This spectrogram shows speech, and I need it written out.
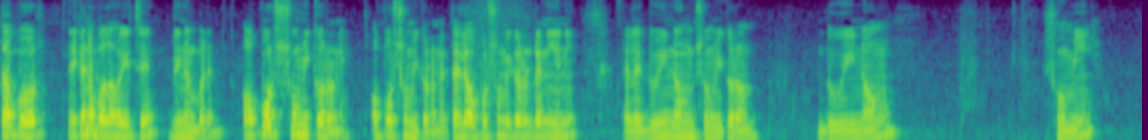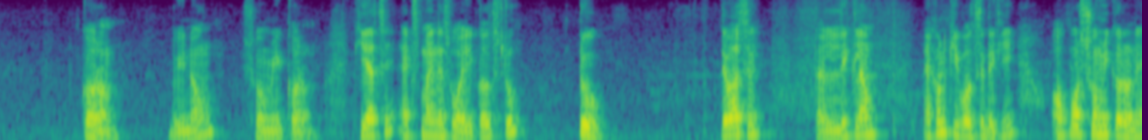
তারপর এখানে বলা হয়েছে দুই নম্বরে, অপর সমীকরণে অপর সমীকরণে। তাহলে অপর সমীকরণটা নিয়ে নিই তাহলে দুই নং সমীকরণ, দুই নং সমীকরণ দুই নং সমীকরণ। কি আছে? X minus Y equals to two দেওয়া আছে। তাহলে লিখলাম। এখন কি বলছে দেখি? অপর সমীকরণে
